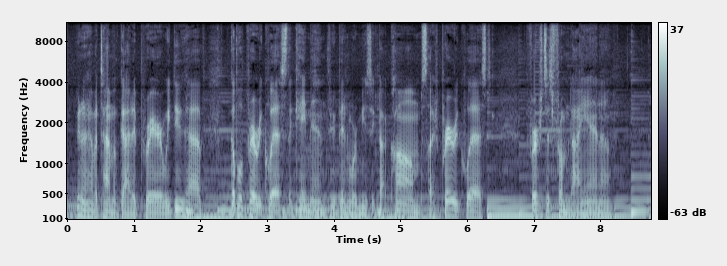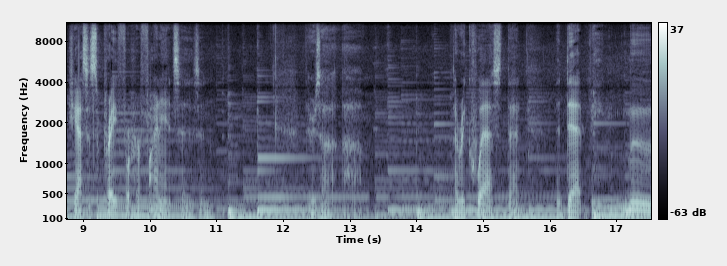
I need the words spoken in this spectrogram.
We're going to have a time of guided prayer. We do have a couple of prayer requests that came in through benwardmusic.com slash prayer request. First is from Diana. She asked us to pray for her finances, and there's a, a, a request that the debt be moved,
